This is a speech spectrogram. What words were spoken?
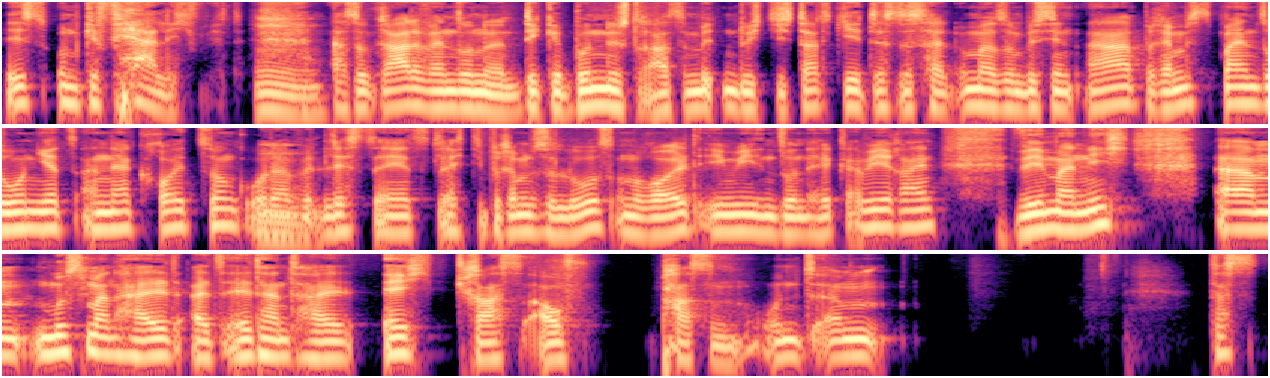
ist und gefährlich wird. Mhm. Also gerade wenn so eine dicke Bundesstraße mitten durch die Stadt geht, das ist halt immer so ein bisschen, ah, bremst mein Sohn jetzt an der Kreuzung oder mhm. lässt er jetzt gleich die Bremse los und rollt irgendwie in so einen LKW rein? Will man nicht. Ähm, muss man halt als Elternteil echt krass aufpassen. Und ähm, das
